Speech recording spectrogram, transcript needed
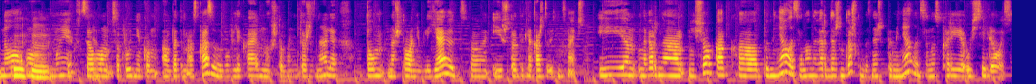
но mm-hmm. мы в целом сотрудникам об этом рассказываем, вовлекаем их, чтобы они тоже знали о том, на что они влияют э, и что это для каждого из них значит. И, наверное, еще как э, поменялось, оно, наверное, даже не то, чтобы, знаешь, поменялось, оно скорее усилилось.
